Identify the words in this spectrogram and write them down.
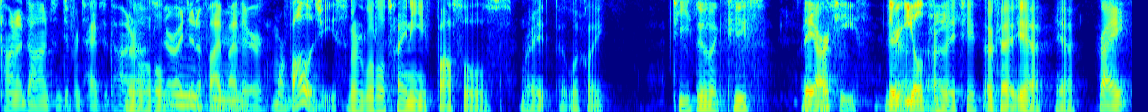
conodonts and different types of conodonts, little- and they're identified by their morphologies. They're little tiny fossils, right? That look like teeth. They're like teeth. They are teeth. They're Yeah. eel teeth. Are they teeth? Okay, yeah, yeah. right?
